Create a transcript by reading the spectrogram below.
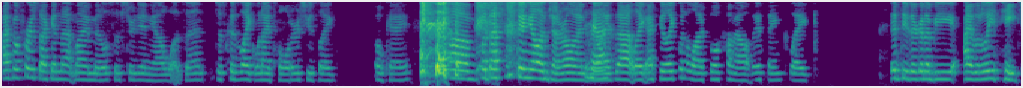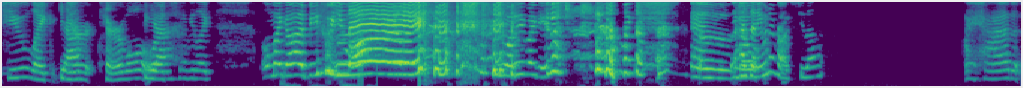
I felt for a second that my middle sister Danielle wasn't, just because like when I told her, she was like, okay. um, but that's just Danielle in general, and I didn't Yeah. realize that. Like, I feel like when a lot of people come out, they think like it's either gonna be I literally hate you, like Yeah. you're terrible, or Yeah. it's gonna be like, oh my god, be who you Slay! are. you want to be my gay best friend? like, and, Uh, you has know, anyone ever asked you that? I had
